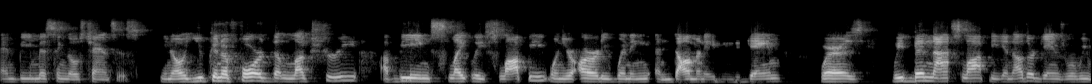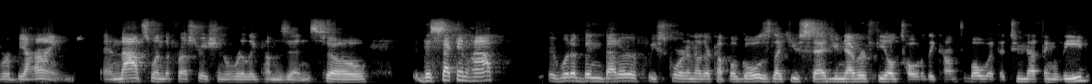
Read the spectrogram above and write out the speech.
and be missing those chances. You know, you can afford the luxury of being slightly sloppy when you're already winning and dominating the game. Whereas we've been that sloppy in other games where we were behind. And that's when the frustration really comes in. So the second half, it would have been better if we scored another couple goals. Like you said, you never feel totally comfortable with a 2 nothing lead.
